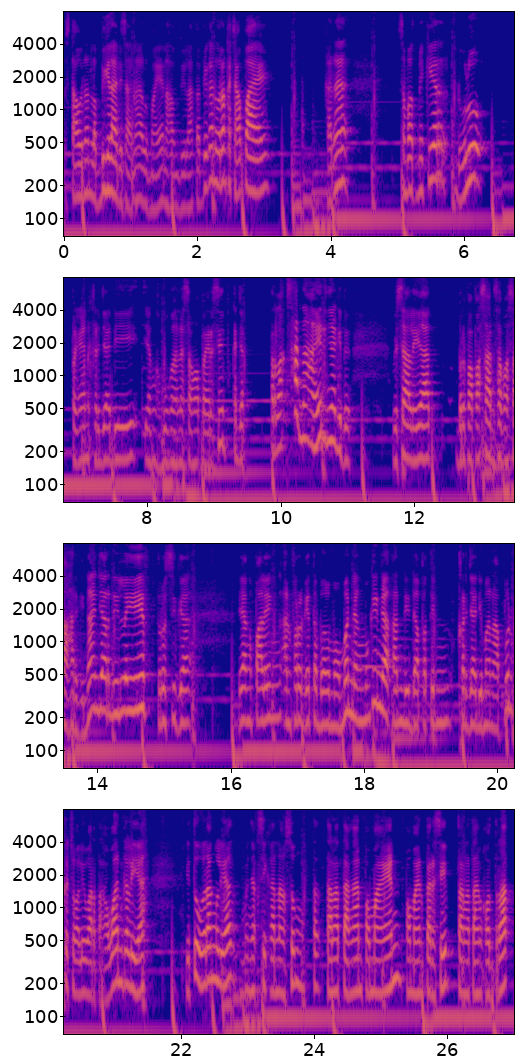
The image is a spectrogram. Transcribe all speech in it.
setahunan lebih lah di sana lumayan alhamdulillah. Tapi kan orang kecapai. Karena sempat mikir dulu pengen kerja di yang hubungannya sama Persib kerja terlaksana akhirnya gitu. Bisa lihat berpapasan sama Sahar Ginanjar di lift terus juga yang paling unforgettable moment yang mungkin nggak akan didapetin kerja di mana pun kecuali wartawan kali ya. Itu orang lihat menyaksikan langsung tanda tangan pemain pemain Persib tanda tangan kontrak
